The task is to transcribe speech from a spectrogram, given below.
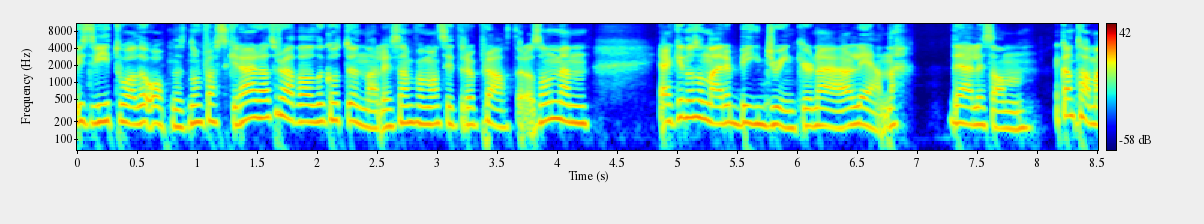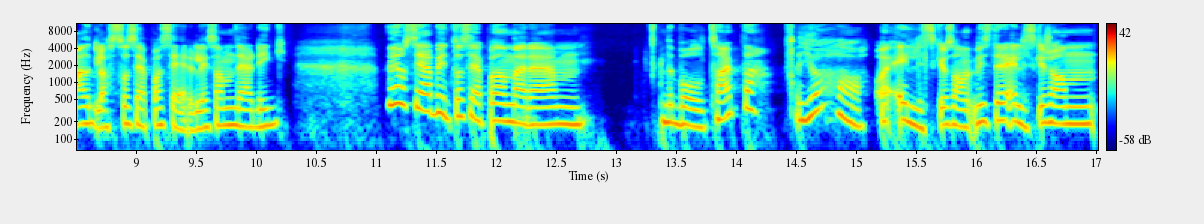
Hvis vi två hade öppnat några flaskor här, då tror jeg det hadde gått undan, liksom, For man sitter och pratar och sånn, men jag är ikke noen sånn big drinker när jag är alene. Det er litt sånn, liksom, Jeg kan ta mig ett glas och se på en serie, liksom. Det är digg. Men også, jeg begynte å se på den der um, The Bold Type. da. Ja. Og jeg elsker jo sånn, Hvis dere elsker sånn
